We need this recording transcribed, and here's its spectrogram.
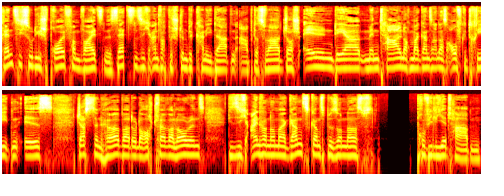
trennt sich so die Spreu vom Weizen. Es setzen sich einfach bestimmte Kandidaten ab. Das war Josh Allen, der mental nochmal ganz anders aufgetreten ist. Justin Herbert oder auch Trevor Lawrence, die sich einfach nochmal ganz, ganz besonders profiliert haben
